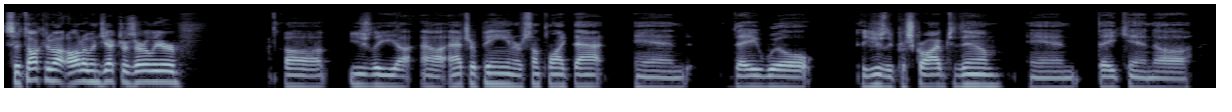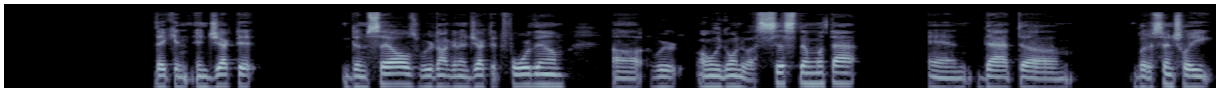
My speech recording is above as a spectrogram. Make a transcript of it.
So, talking about auto injectors earlier, uh, usually uh, uh, atropine or something like that, and they will usually prescribe to them, and they can uh, they can inject it themselves. We're not going to inject it for them. Uh, we're only going to assist them with that, and that. Um, but essentially,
